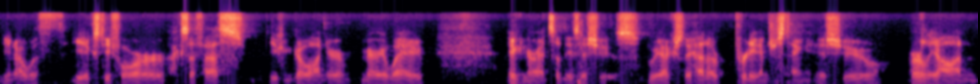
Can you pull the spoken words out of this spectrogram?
you know, with ext4 or XFS, you can go on your merry way ignorance of these issues. We actually had a pretty interesting issue early on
